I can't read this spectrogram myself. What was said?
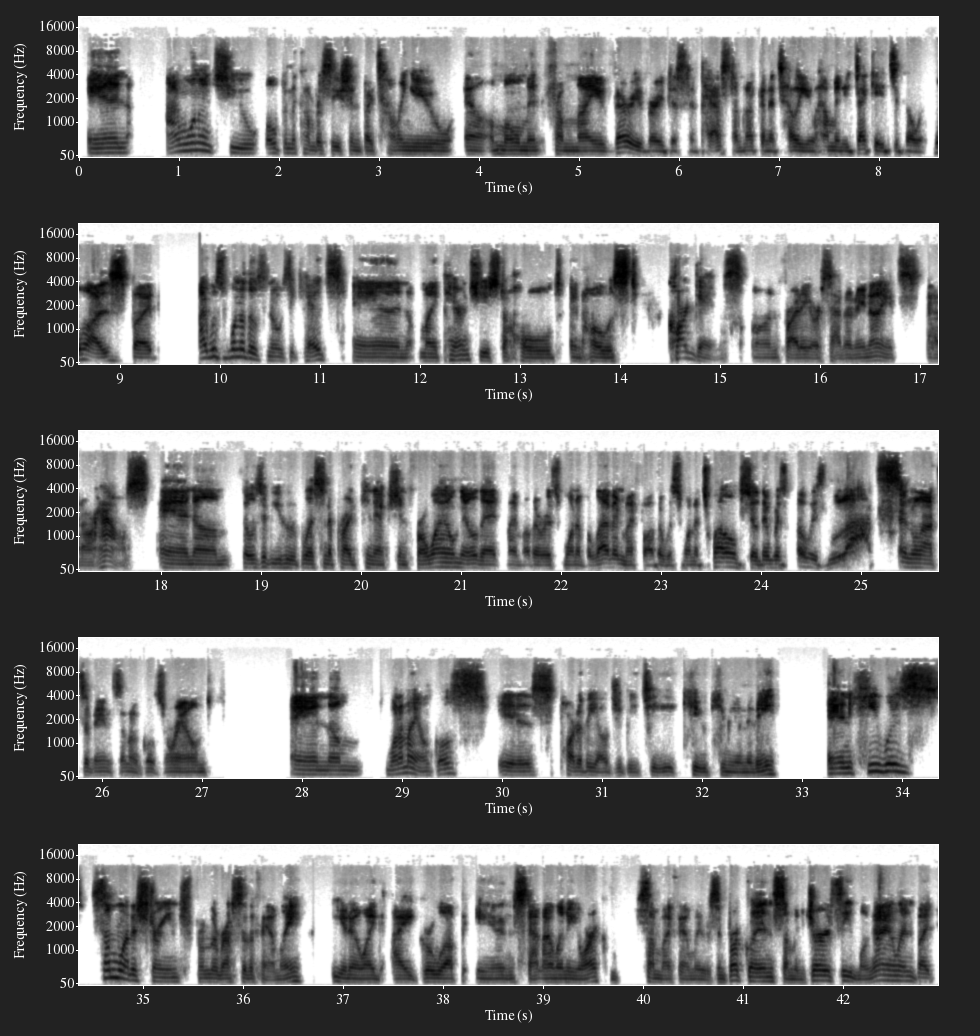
And I wanted to open the conversation by telling you a, a moment from my very, very distant past. I'm not going to tell you how many decades ago it was, but I was one of those nosy kids, and my parents used to hold and host card games on Friday or Saturday nights at our house. And um, those of you who have listened to Pride Connection for a while know that my mother was one of 11, my father was one of 12. So there was always lots and lots of aunts and uncles around. And um, one of my uncles is part of the LGBTQ community. And he was somewhat estranged from the rest of the family. You know, I, I grew up in Staten Island, New York. Some of my family was in Brooklyn, some in Jersey, Long Island, but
